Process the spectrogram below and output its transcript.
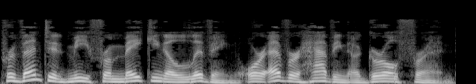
prevented me from making a living or ever having a girlfriend.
